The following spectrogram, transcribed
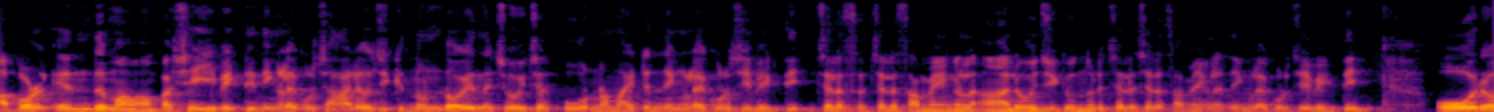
അപ്പോൾ എന്തുമാവാം? പക്ഷേ ഈ വ്യക്തി നിങ്ങളെക്കുറിച്ച് ആലോചിക്കുന്നുണ്ടോ എന്ന് ചോദിച്ചാൽ പൂർണമായിട്ടും നിങ്ങളെക്കുറിച്ച് ഈ വ്യക്തി ചില ചില സമയങ്ങൾ ആലോചിക്കുന്നുണ്ട്. ചില ചില സമയങ്ങളിൽ നിങ്ങളെക്കുറിച്ച് ഈ വ്യക്തി ഓരോ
